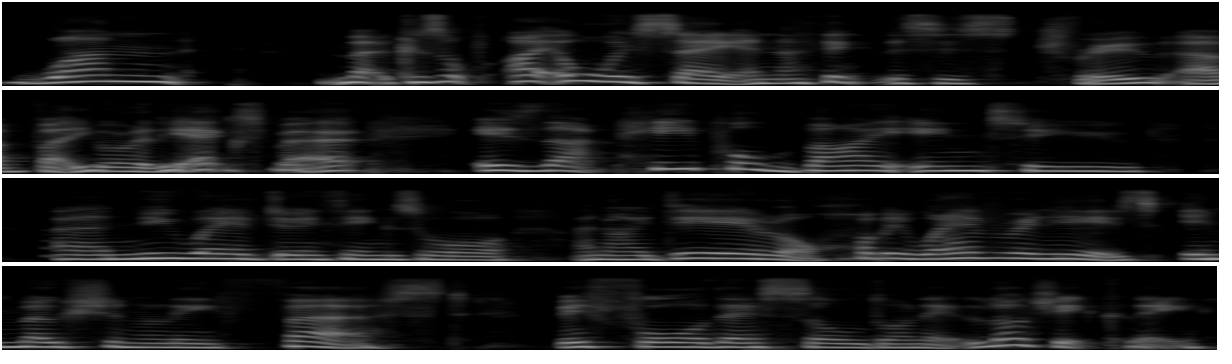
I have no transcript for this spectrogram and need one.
one because I always say, and I think this is true, uh, but you're the expert, is that people buy into a new way of doing things or an idea or hobby, whatever it is, emotionally first before they're sold on it logically.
